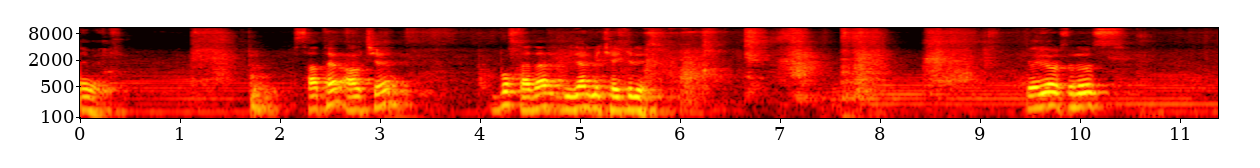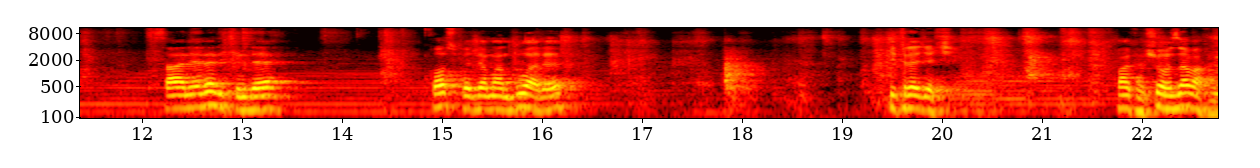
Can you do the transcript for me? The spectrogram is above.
Evet. Saten alçı bu kadar güzel mi çekilir? Görüyorsunuz saniyeler içinde koskocaman duvarı bitirecek. Bakın şu hıza bakın.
